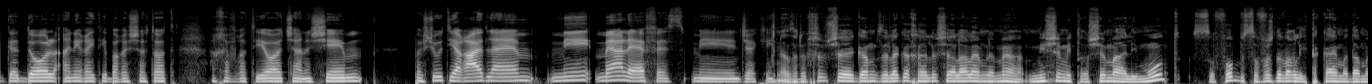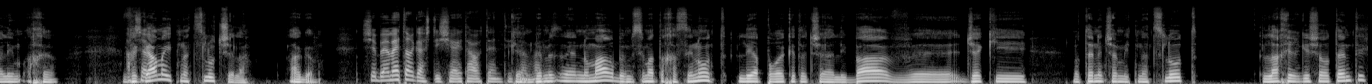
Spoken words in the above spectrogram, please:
גדול, אני ראיתי ברשתות החברתיות שאנשים פשוט ירד להם מ-100 ל-0 מג'קי. אז אני חושב שגם זה לקח לאלה שעלה להם למאה. מי שמתרשם מהאלימות, סופו בסופו של דבר להיתקע עם אדם אלים אחר. עכשיו- וגם ההתנצלות שלה, אגב. שבאמת הרגשתי שהייתה אותנטית, כן, אבל. במס... נאמר במשימת החסינות, ליה פורקת את שהליבה, וג'קי נותנת שם התנצלות. לך הרגישה אותנטית?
